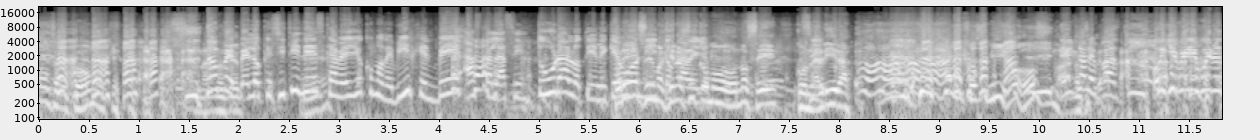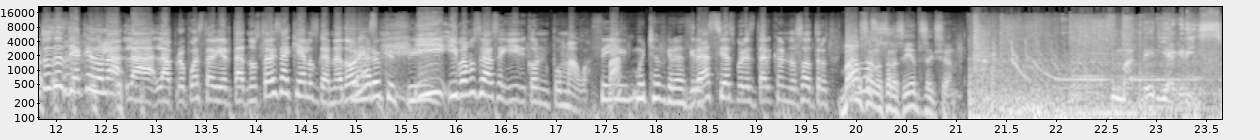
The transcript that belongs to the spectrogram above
oh, o sea, ¿cómo? No, cierto. pero lo que sí tiene es cabello como de virgen. Ve, hasta la cintura lo tiene. Qué Por eso, bonito imagina así como, no sé, con la Sí. lira. ¡Ay, hijos míos! No, no Déjale paz. Oye, Bere, bueno, entonces ya quedó la, la, la propuesta abierta. Nos traes aquí a los ganadores. Claro que sí. Y, y vamos a seguir con Pumagua. Sí, ¿va? muchas gracias. Gracias por estar con nosotros. Vamos a nuestra siguiente sección. Materia gris.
